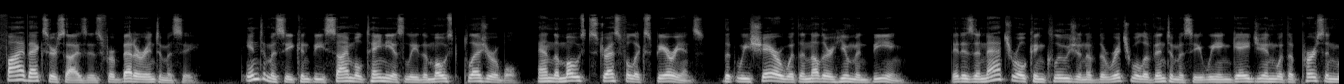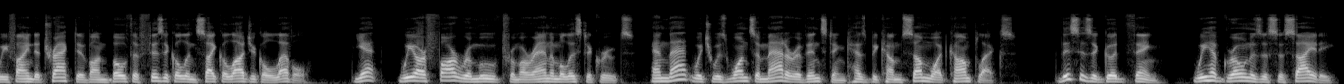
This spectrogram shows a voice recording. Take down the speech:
5 Exercises for better intimacy. Intimacy can be simultaneously the most pleasurable and the most stressful experience that we share with another human being. It is a natural conclusion of the ritual of intimacy we engage in with a person we find attractive on both a physical and psychological level. Yet, we are far removed from our animalistic roots, and that which was once a matter of instinct has become somewhat complex. This is a good thing. We have grown as a society,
